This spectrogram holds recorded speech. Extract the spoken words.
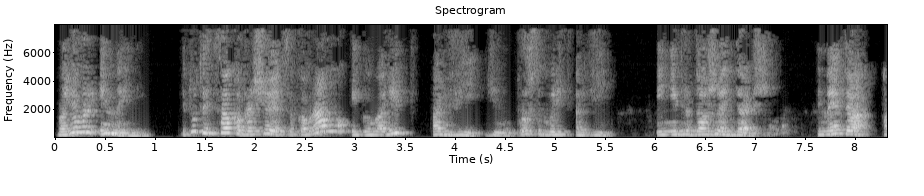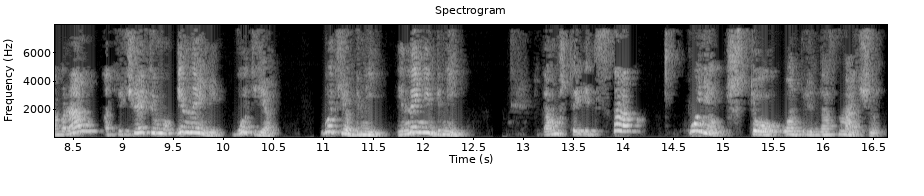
Вайомар Инени. И тут Ицхак обращается к Аврааму и говорит Ави ему, просто говорит Ави, и не продолжает дальше. И на это Авраам отвечает ему Инени, вот я, вот я Бни, Инени Бни. Потому что Ицхак понял, что он предназначен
